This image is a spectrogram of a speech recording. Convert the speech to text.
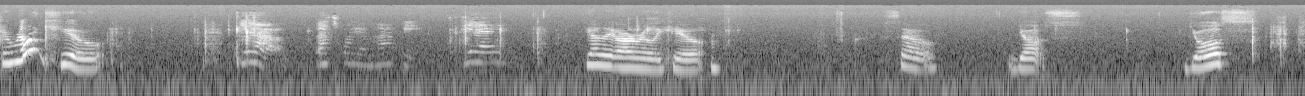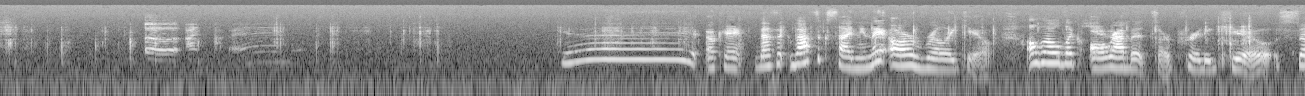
They're really cute. Yeah. That's why I'm happy. Yay! Yeah, they are really cute. So, yes. Yes. Uh, I'm Yay! Okay, that's that's exciting. They are really cute. Although, like all rabbits are pretty cute. So,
